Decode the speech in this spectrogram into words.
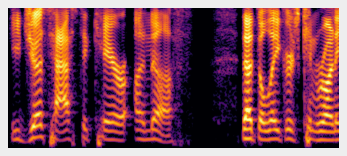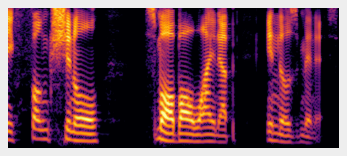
He just has to care enough that the Lakers can run a functional small ball lineup in those minutes.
